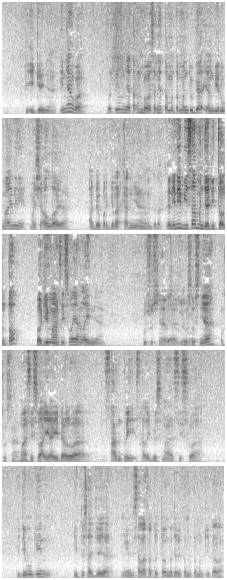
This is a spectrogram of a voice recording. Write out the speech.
di IG-nya ini apa? Berarti menyatakan bahwasannya teman-teman juga yang di rumah ini masya Allah ya ada pergerakannya. Pergerakan. dan ini bisa menjadi contoh bagi mahasiswa yang lainnya. Khususnya ya, khususnya khususnya. mahasiswa IAI Dalwa santri sekaligus mahasiswa. Jadi mungkin itu saja ya. Ini salah satu contoh dari teman-teman kita lah.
